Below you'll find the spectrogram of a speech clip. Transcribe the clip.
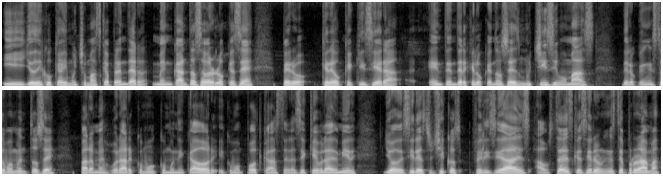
Y yo digo que hay mucho más que aprender. Me encanta saber lo que sé, pero creo que quisiera entender que lo que no sé es muchísimo más de lo que en este momento sé para mejorar como comunicador y como podcaster. Así que Vladimir, yo decir esto chicos, felicidades a ustedes que se en este programa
